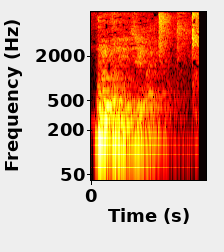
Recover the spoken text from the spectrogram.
भोट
